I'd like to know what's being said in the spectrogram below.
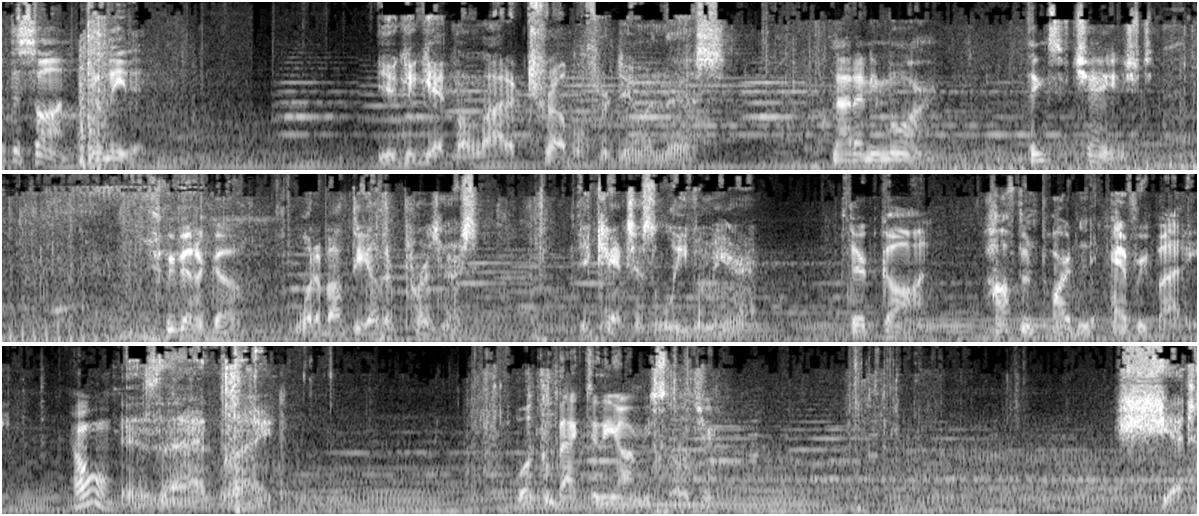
Put this on. You'll need it. You could get in a lot of trouble for doing this. Not anymore. Things have changed. We better go. What about the other prisoners? You can't just leave them here. They're gone. Hoffman pardoned everybody. Oh, Is that right? Welcome back to the army, soldier. Shit.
